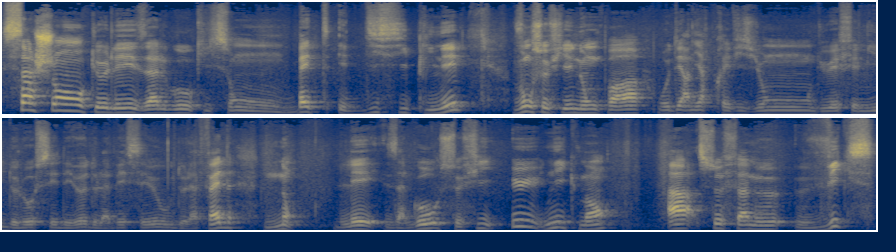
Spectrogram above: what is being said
sachant que les algos qui sont bêtes et disciplinés vont se fier non pas aux dernières prévisions du FMI, de l'OCDE, de la BCE ou de la Fed, non, les algos se fient uniquement à ce fameux VIX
